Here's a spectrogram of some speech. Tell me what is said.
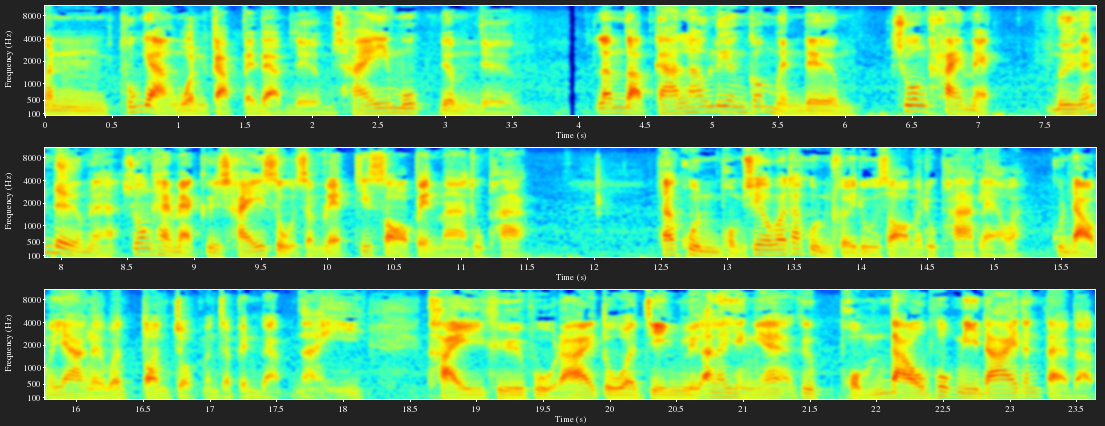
มันทุกอย่างวนกลับไปแบบเดิม ใช้มุกเดิมๆลำดับการเล่าเรื่องก็เหมือนเดิม ช่วงคลายแม็กเหมือนเดิมเลยฮะช่วงไคลแม็กคือใช้สูตรสำเร็จที่ซอเป็นมาทุกภาค ถ้าคุณผมเชื่อว่าถ้าคุณเคยดูซอมาทุกภาคแล้วอะคุณเดาไม่ยากเลยว่าตอนจบมันจะเป็นแบบไหน ใครคือผู้ร้ายตัวจริง หรืออะไรอย่างเงี้ย คือผมเดาพวกนี้ได้ตั้งแต่แบบ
